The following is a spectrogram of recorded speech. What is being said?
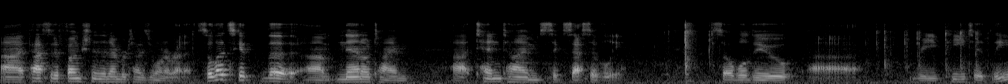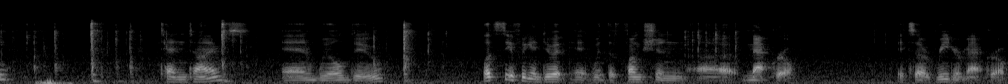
Uh, pass it a function and the number of times you want to run it. So let's get the um, nanotime uh, 10 times successively. So we'll do uh, repeatedly 10 times, and we'll do, let's see if we can do it with the function uh, macro. It's a reader macro.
